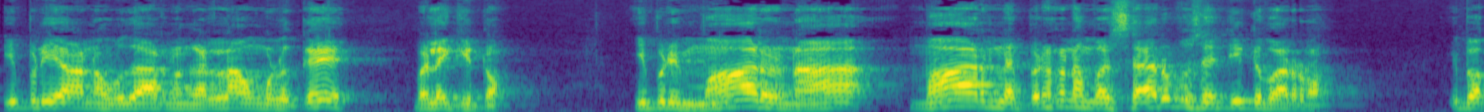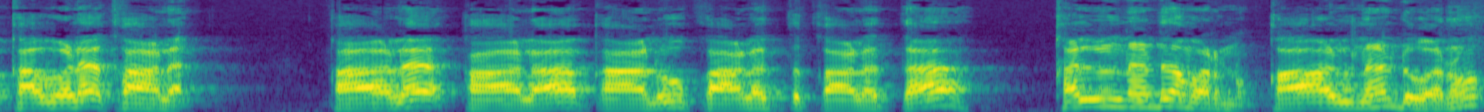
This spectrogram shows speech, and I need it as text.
இப்படியான உதாரணங்கள்லாம் உங்களுக்கு விளக்கிட்டோம். இப்படி மாறுனா மாறின பிறகு நம்ம சர்வு செஞ்சுட்டு வர்றோம். இப்போ கவலை காலை. கால காலா காலு காலத்து காலத்தா கல்னண்டு தான் வரணும். கால்னண்டு வரும்.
